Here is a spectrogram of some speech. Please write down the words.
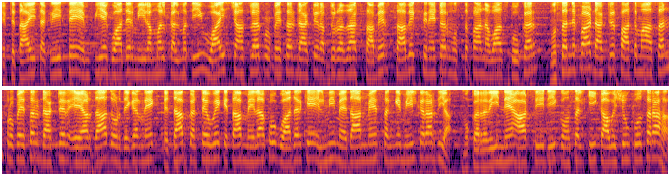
अफ्ताही तकरीब से M P A Gwadar Mir Amal Kalmati vice chancellor professor doctor Abdul Razzaq Sabir, सबक सेनेटर मुस्तफ़ा नवाज़ कोकर मुसनफा doctor Fatima Hasan, professor doctor A R Dad और दिगर ने खिताब करते हुए किताब मेला को ग्वादर के इल्मी मैदान में संग मील करार दिया। मुकर्रीन ने आर सी डी कौंसल की काविशों को सराहा।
